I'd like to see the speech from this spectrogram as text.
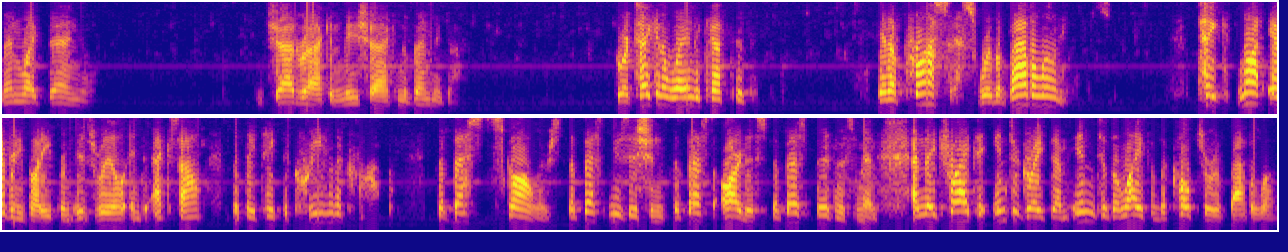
men like Daniel, and Shadrach and Meshach and Abednego, who are taken away into captivity in a process where the Babylonians take not everybody from Israel into exile, but they take the cream of the crop the best scholars, the best musicians, the best artists, the best businessmen, and they try to integrate them into the life of the culture of Babylon.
